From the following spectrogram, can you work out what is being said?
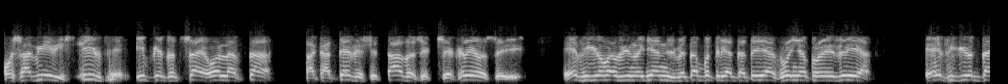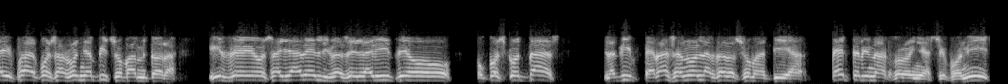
Ο Σαββίδης ήρθε, είπε το τσάι όλα αυτά τα κατέδεσε, τα έδωσε, ξεχρέωσε. Έφυγε ο Βαρδινογιάννης μετά από 33 χρόνια προεδρία. Έφυγε ο Ταϊφά, πόσα χρόνια πίσω πάμε τώρα. Ήρθε ο Σαλιαρέλης μα, δηλαδή ήρθε ο, ο Κοσκοτά. Δηλαδή περάσαν όλα αυτά τα σωματεία. Πέτρινα χρόνια, συμφωνείς;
